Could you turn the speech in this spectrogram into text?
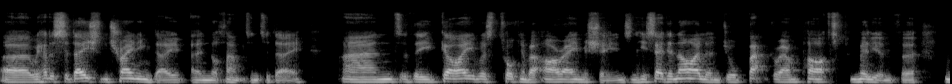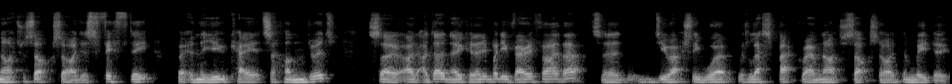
Uh, we had a sedation training day in Northampton today, And the guy was talking about RA machines, and he said in Ireland, your background parts per million for nitrous oxide is 50, but in the UK it's 100. So I, I don't know, can anybody verify that? Uh, do you actually work with less background nitrous oxide than we do?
